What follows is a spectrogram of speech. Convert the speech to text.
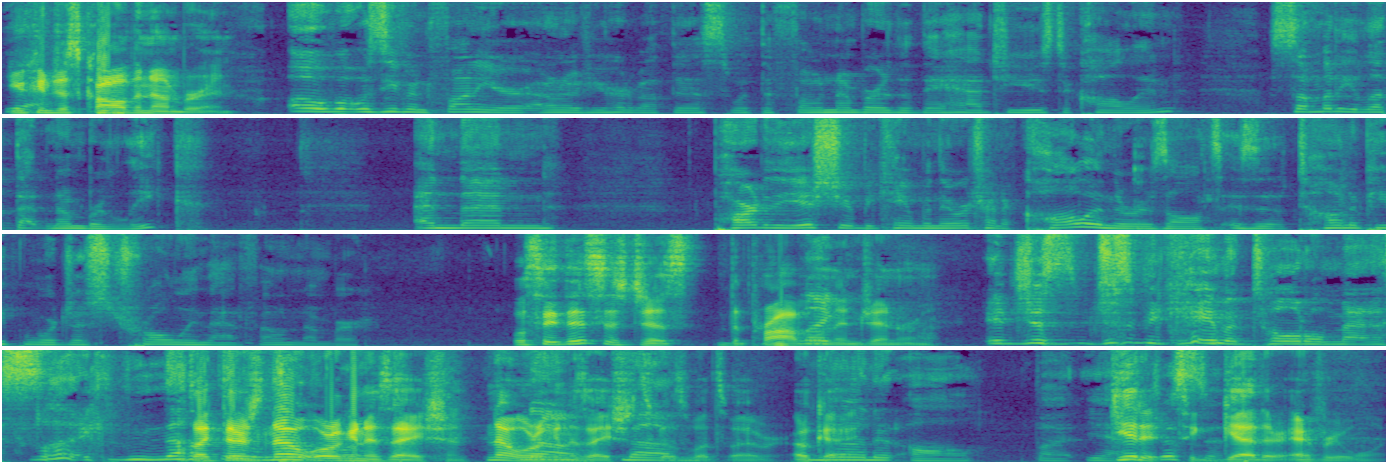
You Yeah. can just call the number in. Oh, what was even funnier? I don't know if you heard about this with the phone number that they had to use to call in. Somebody let that number leak, and then part of the issue became when they were trying to call in the results is that a ton of people were just trolling that phone number. Well, see, this is just the problem Like, in general. It just just became a total mess. Like nothing. Like, there's no organization, no No, organization none. skills whatsoever. Okay, None at all. But yeah, get it just a- together, everyone.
